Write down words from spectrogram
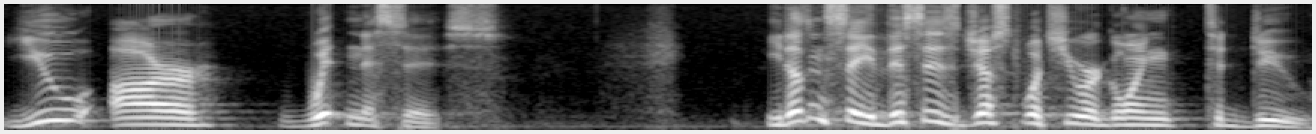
You are witnesses. He doesn't say this is just what you are going to do.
